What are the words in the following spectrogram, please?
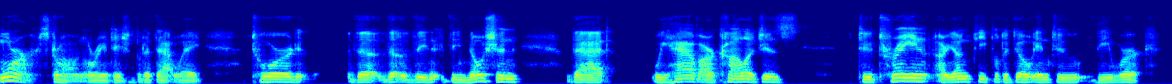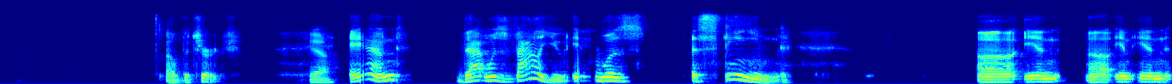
more strong orientation, put it that way, toward the, the, the, the notion that we have our colleges to train our young people to go into the work of the church. Yeah. And that was valued, it was esteemed uh, in, uh, in, in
